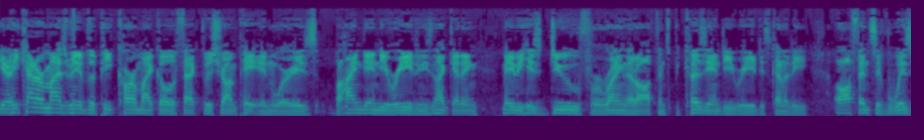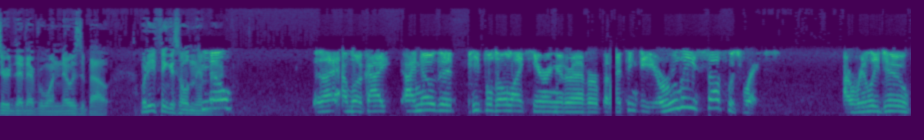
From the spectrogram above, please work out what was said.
you know, he kind of reminds me of the Pete Carmichael effect with Sean Payton, where he's behind Andy Reid and he's not getting maybe his due for running that offense because Andy Reid is kind of the offensive wizard that everyone knows about. What do you think is holding him you back? And I, look, I, I know that people don't like hearing it or ever, but I think the early stuff was race. I really do.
